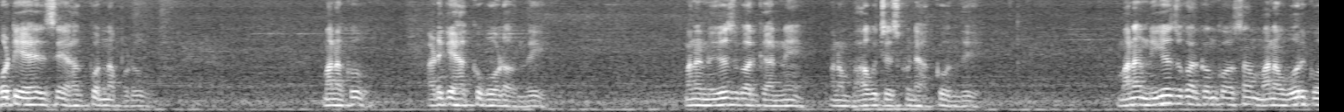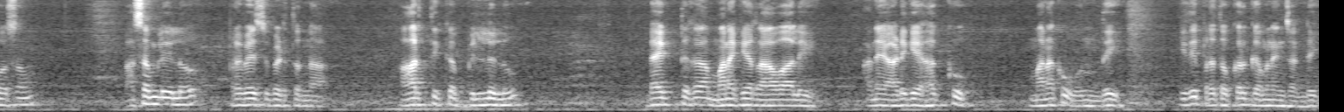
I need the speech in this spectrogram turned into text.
ఓటు వేసే హక్కు ఉన్నప్పుడు మనకు అడిగే హక్కు కూడా ఉంది. మన నియోజకవర్గాన్ని మనం బాగు చేసుకునే హక్కు ఉంది. మన నియోజకవర్గం కోసం మన ఊరి కోసం అసెంబ్లీలో ప్రవేశపెడుతున్న ఆర్థిక బిల్లులు డైరెక్ట్గా మనకే రావాలి అనే అడిగే హక్కు మనకు ఉంది. ఇది ప్రతి ఒక్కరు గమనించండి.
